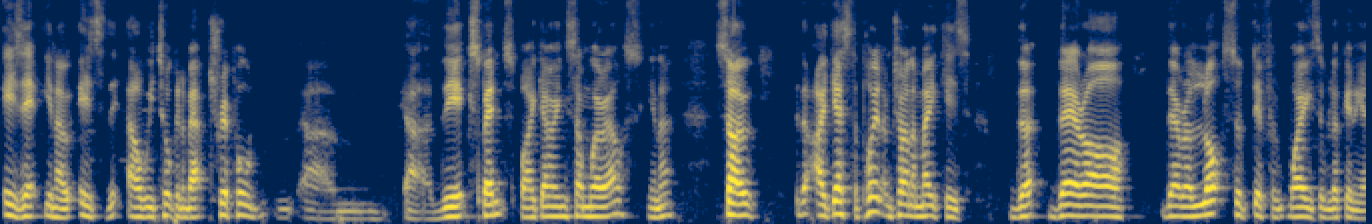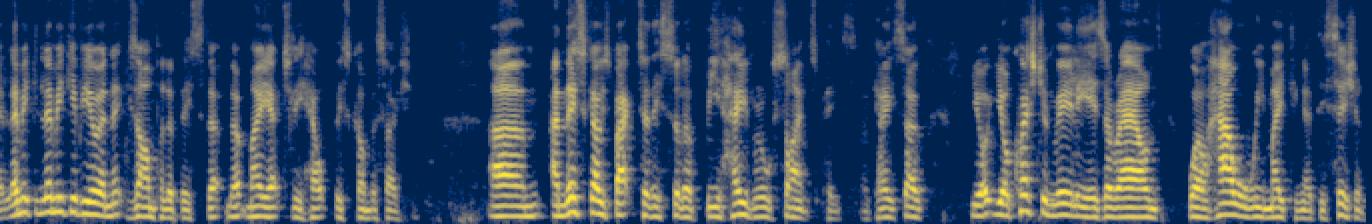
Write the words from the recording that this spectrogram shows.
is it you know is the, are we talking about triple um, uh, the expense by going somewhere else you know so i guess the point i'm trying to make is that there are there are lots of different ways of looking at it let me let me give you an example of this that, that may actually help this conversation um, and this goes back to this sort of behavioral science piece. Okay. So your, your question really is around, well, how are we making a decision?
